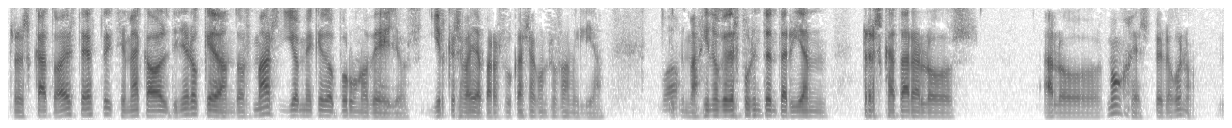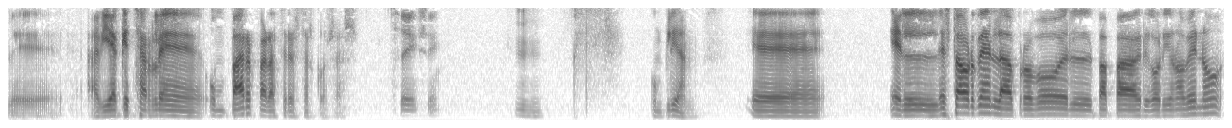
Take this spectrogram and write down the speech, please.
rescato a este, a este, y se me ha acabado el dinero, quedan dos más, yo me quedo por uno de ellos. Y el que se vaya para su casa con su familia. Wow. Imagino que después intentarían rescatar a los a los monjes, pero bueno, eh, había que echarle un par para hacer estas cosas. Sí, sí. Cumplían. Eh, el- esta orden la aprobó el Papa Gregorio IX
